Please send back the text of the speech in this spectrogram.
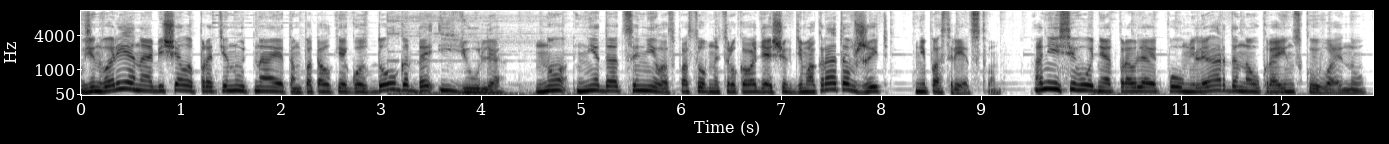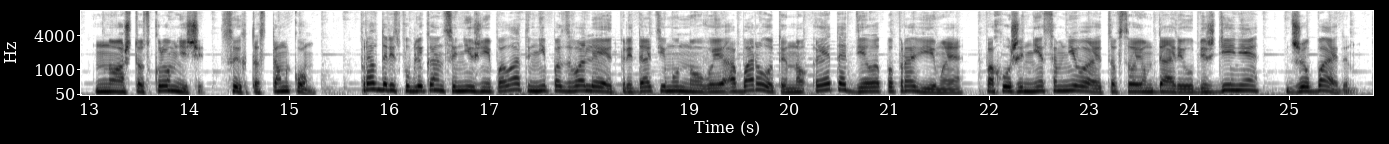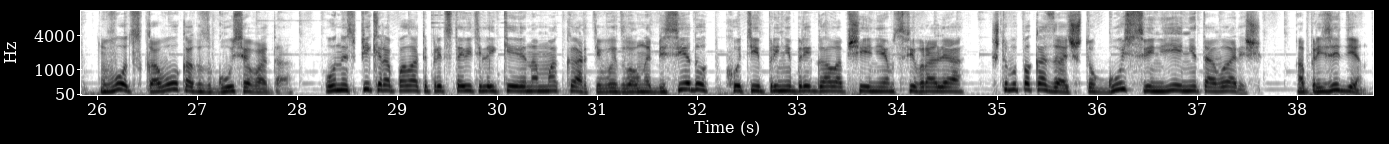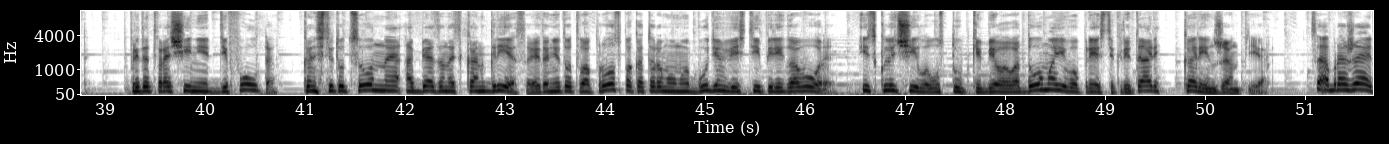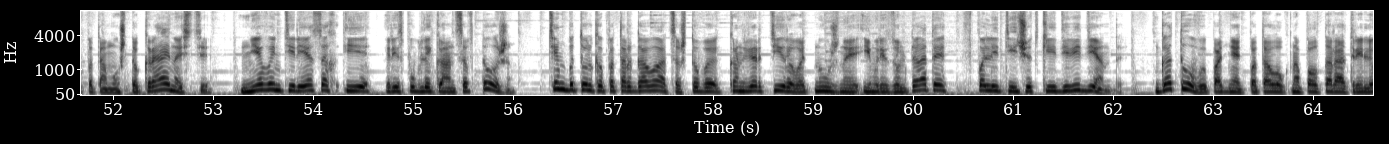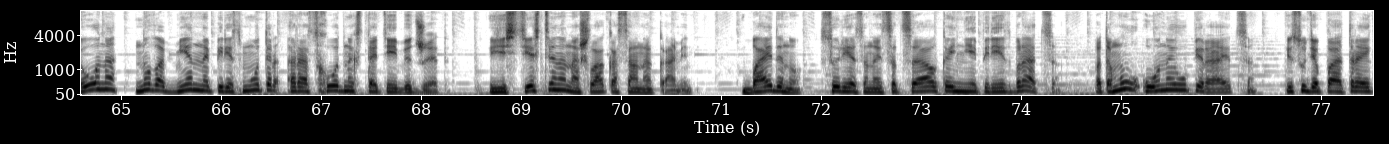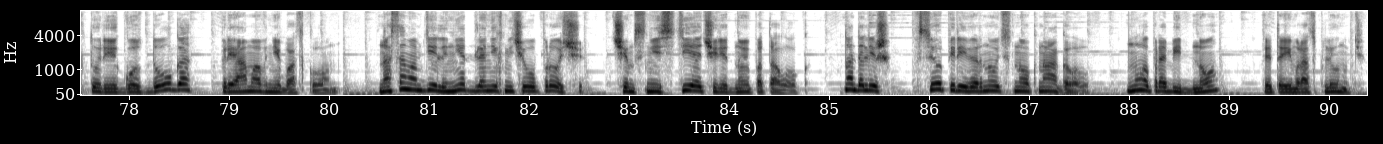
В январе она обещала протянуть на этом потолке госдолга до июля – но недооценила способность руководящих демократов жить непосредством. Они сегодня отправляют полмиллиарда на украинскую войну. Ну а что скромничать с их-то станком? Правда, республиканцы Нижней Палаты не позволяют придать ему новые обороты, но это дело поправимое. Похоже, не сомневается в своем даре убеждения Джо Байден. Вот с кого, как с гуся вода. Он и спикера Палаты представителей Кевина Маккарти вызвал на беседу, хоть и пренебрегал общением с февраля, чтобы показать, что гусь свинье не товарищ, а президент. Предотвращение дефолта – конституционная обязанность Конгресса. Это не тот вопрос, по которому мы будем вести переговоры. Исключила уступки Белого дома его пресс-секретарь Карин Жан-Пьер. Соображают потому, что крайности не в интересах и республиканцев тоже – тем бы только поторговаться, чтобы конвертировать нужные им результаты в политические дивиденды. Готовы поднять потолок на полтора триллиона, но в обмен на пересмотр расходных статей бюджета. Естественно, нашла коса на камень. Байдену с урезанной социалкой не переизбраться, потому он и упирается. И, судя по траектории госдолга, прямо в небосклон. На самом деле нет для них ничего проще, чем снести очередной потолок. Надо лишь все перевернуть с ног на голову. Ну а пробить дно – это им расплюнуть.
